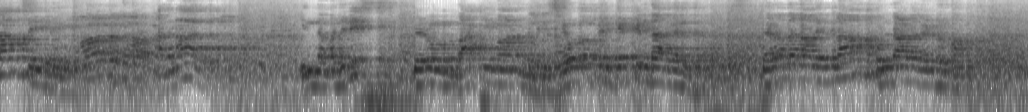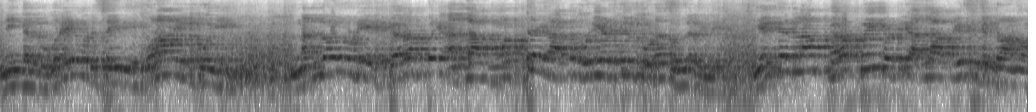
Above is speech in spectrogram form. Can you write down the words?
எல்லாம் அதனால் இந்த மஜ்லிஸ் பெரும் பாக்கியமான மஜ்லிஸ். எவ்வளவு பேர் கேட்கின்றார்கள்? பிறந்த நாள் எல்லாம் கொண்டாட வேண்டுமா? நீங்கள் ஒரே ஒரு செய்தி குரானில் போய் நல்லோருடைய பிறப்பை அல்லாஹ் மொட்டையாக ஒரு இடத்தில் கூட சொல்லவில்லை. எங்கெல்லாம் பிறப்பை பற்றி அல்லாஹ் பேசுகின்றானோ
